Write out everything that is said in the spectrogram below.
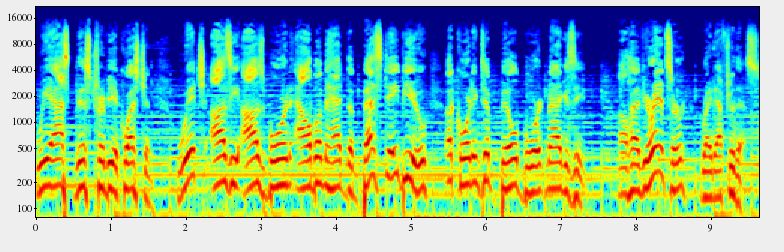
we ask this trivia question Which Ozzy Osbourne album had the best debut according to Billboard magazine? I'll have your answer right after this.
